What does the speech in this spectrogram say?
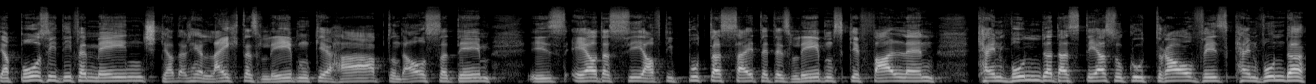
der positive Mensch, der hat ein leichtes Leben gehabt und außerdem ist er oder sie auf die Butterseite des Lebens gefallen. Kein Wunder, dass der so gut drauf ist. Kein Wunder,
